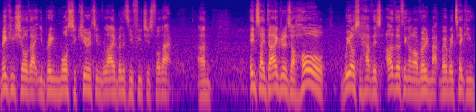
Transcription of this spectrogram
making sure that you bring more security and reliability features for that. Um, inside Diagrid as a whole, we also have this other thing on our roadmap where we're taking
